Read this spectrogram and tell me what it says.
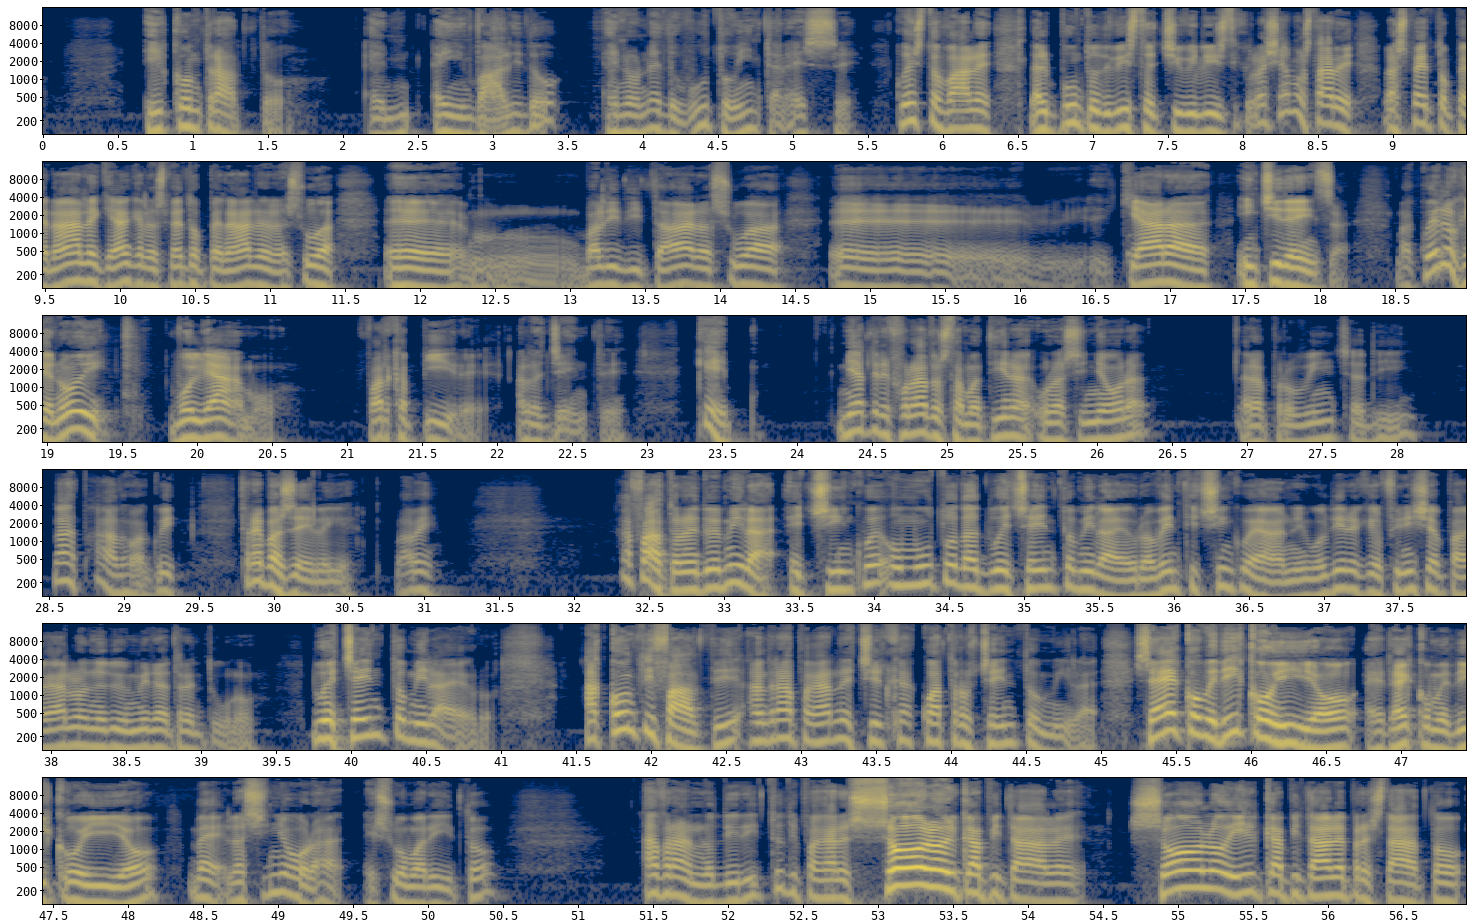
il contratto è, è invalido e non è dovuto interesse. Questo vale dal punto di vista civilistico. Lasciamo stare l'aspetto penale, che anche l'aspetto penale ha la sua eh, validità, la sua eh, chiara incidenza. Ma quello che noi vogliamo far capire alla gente che mi ha telefonato stamattina una signora della provincia di Padova, qui, tre baseleghe, va bene? Ha fatto nel 2005 un mutuo da 200.000 euro a 25 anni, vuol dire che finisce a pagarlo nel 2031. 200.000 euro. A conti fatti andrà a pagarne circa 400.000. Se è come dico io, ed è come dico io, beh, la signora e suo marito avranno diritto di pagare solo il capitale, solo il capitale prestato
